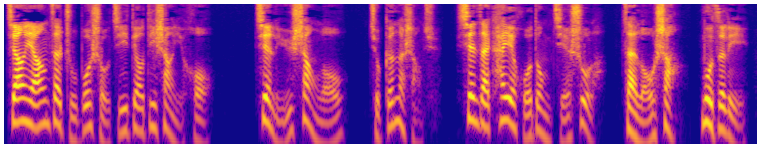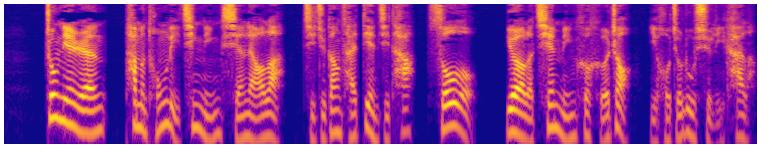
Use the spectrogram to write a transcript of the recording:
江阳在主播手机掉地上以后，见鲤鱼上楼，就跟了上去。现在开业活动结束了，在楼上木子里，中年人他们同李清明闲聊了。几句刚才电吉他 solo 又要了签名和合照，以后就陆续离开了。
